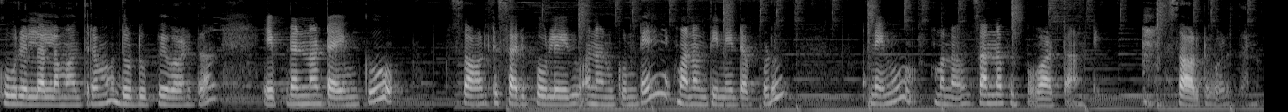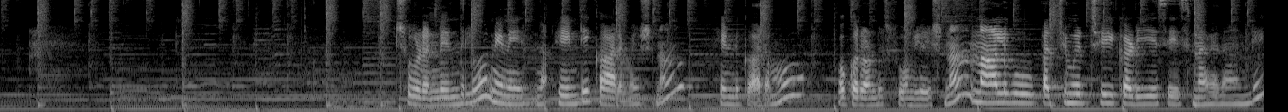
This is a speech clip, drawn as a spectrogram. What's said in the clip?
కూరలల్లో మాత్రము దొడ్డు ఉప్పే వాడతా. ఎప్పుడన్నా టైంకు సాల్ట్ సరిపోలేదు అని అనుకుంటే మనం తినేటప్పుడు నేను మన సన్నపప్పు వాడతా అండి. సాల్ట్ వాడతాను. చూడండి ఇందులో నేను ఏంటి కారం వేసిన ఎండు కారము ఒక రెండు స్పూన్లు వేసిన నాలుగు పచ్చిమిర్చి కడిగేసి వేసిన కదా అండి.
